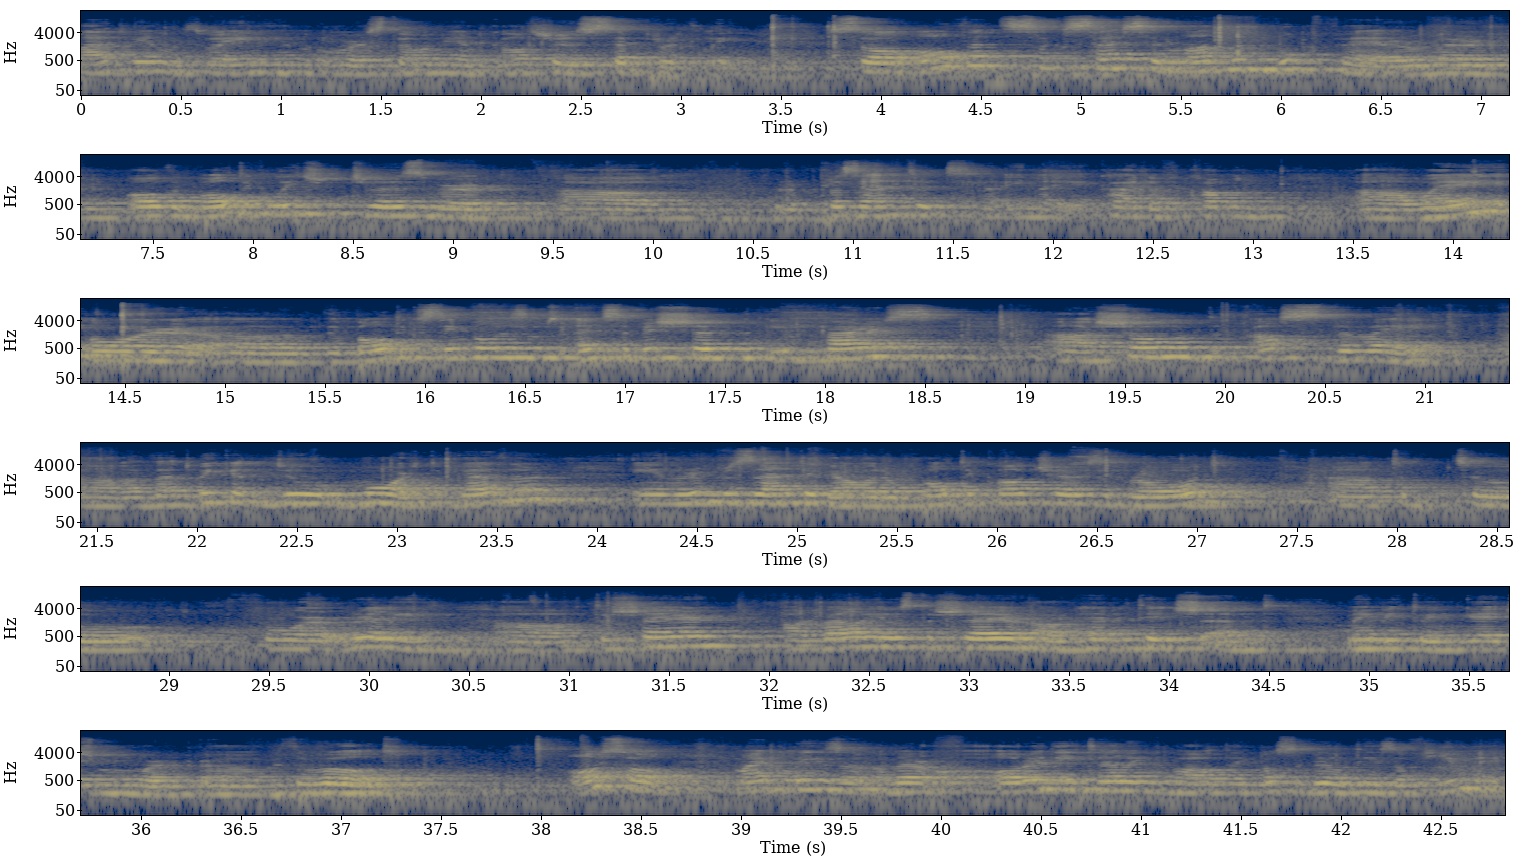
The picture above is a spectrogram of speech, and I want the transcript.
Latvian, Lithuanian, or Estonian cultures separately. So all that success in London Book Fair, where all the Baltic literatures were um, represented in a kind of common uh, way, or uh, the Baltic Symbolism exhibition in Paris uh, showed us the way uh, that we can do more together in representing our Baltic cultures abroad uh, to, to, for really to share our values, to share our heritage, and maybe to engage more uh, with the world. Also, my colleagues were already telling about the possibilities of EUNIC.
